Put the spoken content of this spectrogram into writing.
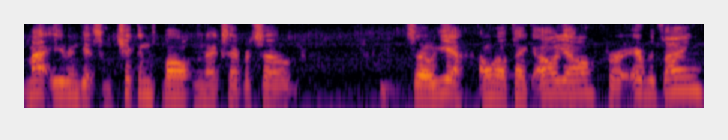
Might even get some chickens bought in the next episode. So yeah, I want to thank all y'all for everything,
